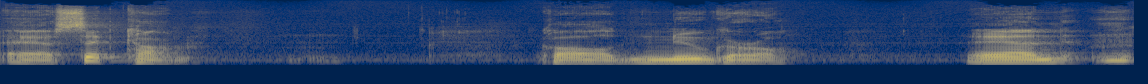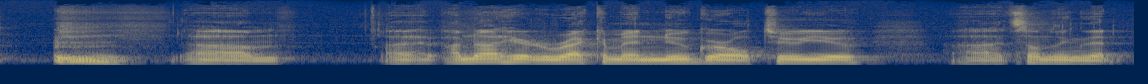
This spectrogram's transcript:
a sitcom called New Girl. And um, I, am not here to recommend New Girl to you. Uh, it's something that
